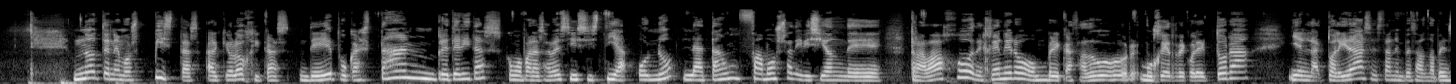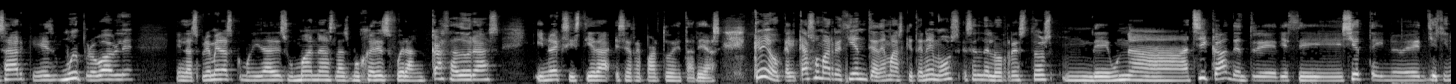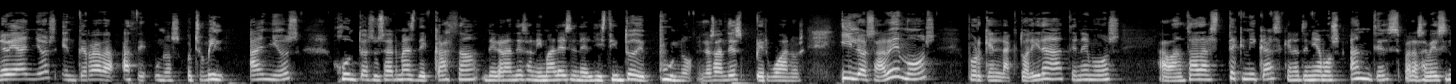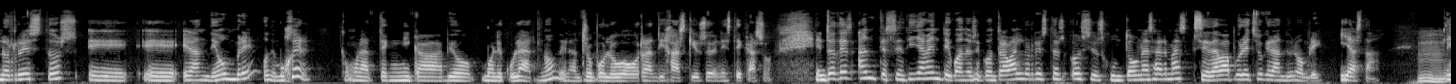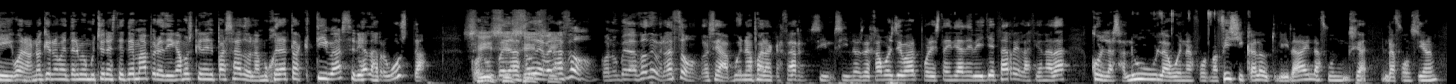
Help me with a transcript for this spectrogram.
No tenemos pistas arqueológicas de épocas tan pretéritas como para saber si existía o no la tan famosa división de trabajo, de género, hombre cazador, mujer recolectora, y en la actualidad se están empezando a pensar que es muy probable en las primeras comunidades humanas las mujeres fueran cazadoras y no existiera ese reparto de tareas. Creo que el caso más reciente, además, que tenemos es el de los restos mm, de una chica de entre 17 y 9 19 años, enterrada hace unos 8.000 años, junto a sus armas de caza de grandes animales en el distrito de Puno, en los Andes peruanos. Y lo sabemos porque en la actualidad tenemos avanzadas técnicas que no teníamos antes para saber si los restos eh, eh, eran de hombre o de mujer como la técnica biomolecular, ¿no? Del antropólogo Randy Haas que usó en este caso. Entonces, antes, sencillamente, cuando se encontraban los restos óseos junto a unas armas, se daba por hecho que eran de un hombre. Y ya está. Y bueno, no quiero meterme mucho en este tema, pero digamos que en el pasado la mujer atractiva sería la robusta. Con Sí, un pedazo sí, de brazo, con un pedazo de brazo. O sea, buena para cazar. Si, si nos dejamos llevar por esta idea de belleza relacionada con la salud, la buena forma física, la utilidad y la, función la función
